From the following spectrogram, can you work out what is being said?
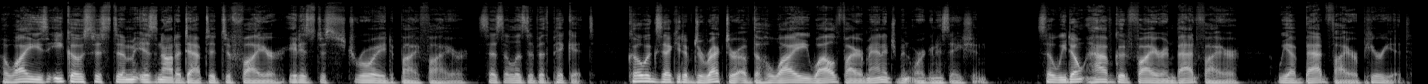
Hawaii's ecosystem is not adapted to fire, it is destroyed by fire, says Elizabeth Pickett, co executive director of the Hawaii Wildfire Management Organization. So we don't have good fire and bad fire, we have bad fire, period.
